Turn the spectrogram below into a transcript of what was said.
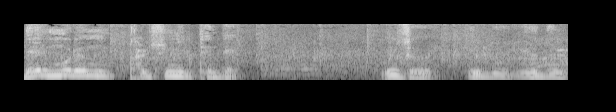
내일 모레면 팔순일 텐데 여기서 여덟 여덟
